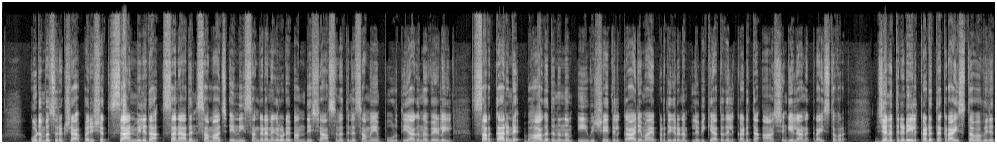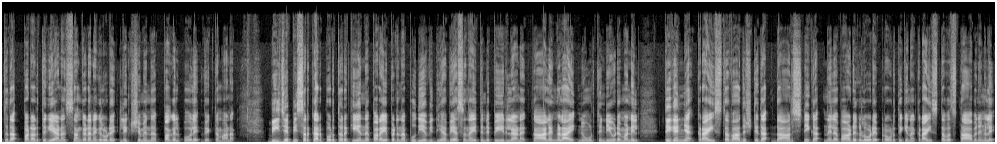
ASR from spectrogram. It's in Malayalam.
കുടുംബസുരക്ഷാ പരിഷത്ത് സാൻമിലിത സനാതൻ സമാജ് എന്നീ സംഘടനകളുടെ അന്ത്യശാസനത്തിന്റെ സമയം പൂർത്തിയാകുന്ന വേളയിൽ സർക്കാരിന്റെ ഭാഗത്തു നിന്നും ഈ വിഷയത്തിൽ കാര്യമായ പ്രതികരണം ലഭിക്കാത്തതിൽ കടുത്ത ആശങ്കയിലാണ് ക്രൈസ്തവർ. ജനത്തിനിടയിൽ കടുത്ത ക്രൈസ്തവ വിരുദ്ധത പടർത്തുകയാണ് സംഘടനകളുടെ ലക്ഷ്യമെന്ന് പകൽ പോലെ വ്യക്തമാണ്. ബി ജെ പി സർക്കാർ പുറത്തിറക്കിയെന്ന് പറയപ്പെടുന്ന പുതിയ വിദ്യാഭ്യാസ നയത്തിന്റെ പേരിലാണ് കാലങ്ങളായി നോർത്ത് ഇന്ത്യയുടെ മണ്ണിൽ തികഞ്ഞ ക്രൈസ്തവാധിഷ്ഠിത ദാർശനിക നിലപാടുകളോടെ പ്രവർത്തിക്കുന്ന ക്രൈസ്തവ സ്ഥാപനങ്ങളെ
